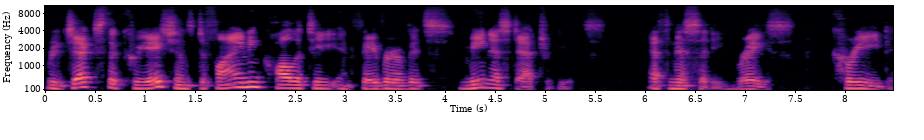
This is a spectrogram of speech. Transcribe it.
rejects the creation's defining quality in favor of its meanest attributes ethnicity, race, creed,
